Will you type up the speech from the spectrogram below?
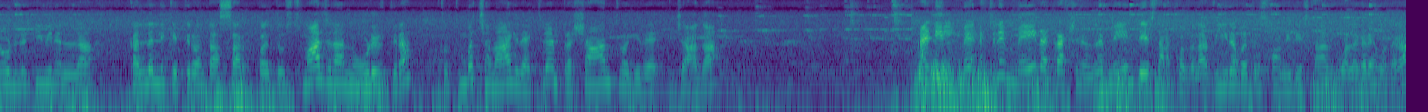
ನೋಡಿದ್ರೆ ಟಿ ವಿನೆಲ್ಲ ಕಲ್ಲಲ್ಲಿ ಕೆತ್ತಿರುವಂಥ ಸರ್ಪದ್ದು ಸುಮಾರು ಜನ ನೋಡಿರ್ತೀರ? ಸೊ ತುಂಬ ಚೆನ್ನಾಗಿದೆ. ಆ್ಯಕ್ಚುಲಿ ಆ್ಯಂಡ್ ಪ್ರಶಾಂತವಾಗಿದೆ ಜಾಗ. ಆ್ಯಂಡ್ ಇಲ್ಲಿ ಮೇ ಆ್ಯಕ್ಚುಲಿ ಮೇನ್ ಅಟ್ರಾಕ್ಷನ್ ಅಂದರೆ ಮೇನ್ ದೇವಸ್ಥಾನಕ್ಕೆ ಹೋಗಲ್ಲ ವೀರಭದ್ರ ಸ್ವಾಮಿ ದೇವಸ್ಥಾನದ ಒಳಗಡೆ ಹೋದಾಗ,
